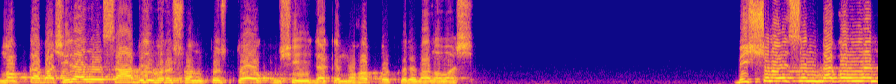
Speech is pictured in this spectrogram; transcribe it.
মক্কাবাসীরা যে সাহাবির উপরে সন্তুষ্ট, খুশি, যাকে মহব্বত করে ভালোবাসে। বিশ্বনবী চিন্তা করলেন,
